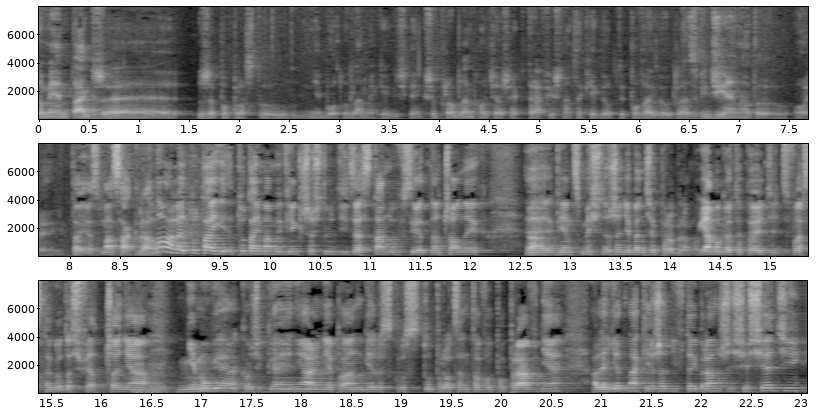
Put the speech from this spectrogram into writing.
to miałem tak, że że po prostu nie było to dla mnie jakiś większy problem, chociaż jak trafisz na takiego typowego Glaswegiana, to ojej. To jest masakra. No, no ale tutaj, tutaj mamy większość ludzi ze Stanów Zjednoczonych, e, tak. więc myślę, że nie będzie problemu. Ja mogę to powiedzieć z własnego doświadczenia. Mhm. Nie mówię jakoś genialnie po angielsku, stuprocentowo poprawnie, ale jednak jeżeli w tej branży się siedzi,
